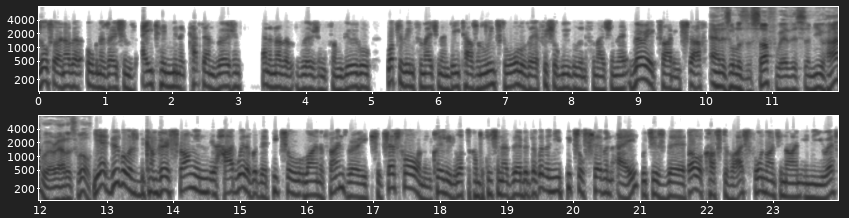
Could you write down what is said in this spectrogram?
There's also another organization's 18-minute cut-down version and another version from Google lots of information and details and links to all of their official Google information there. Very exciting stuff. And as well as the software, there's some new hardware out as well. Yeah, Google has become very strong in hardware. They've got their Pixel line of phones, very successful. I mean, clearly lots of competition out there, but they've got the new Pixel 7a, which is their lower cost device, 499 in the US,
